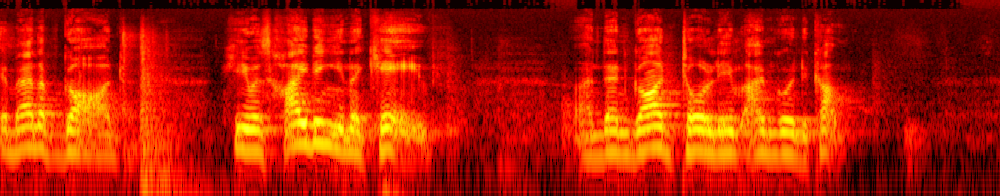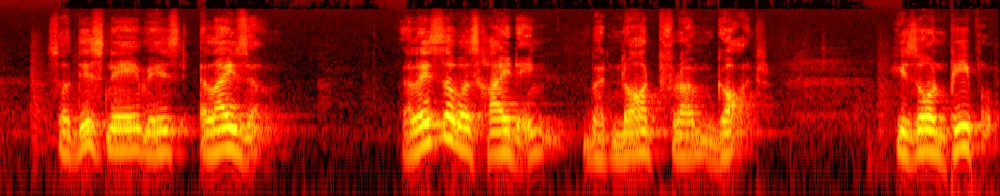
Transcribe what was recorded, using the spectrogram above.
a man of God. He was hiding in a cave, and then God told him, "I'm going to come." So this name is Elijah. Elijah was hiding, but not from God, his own people.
